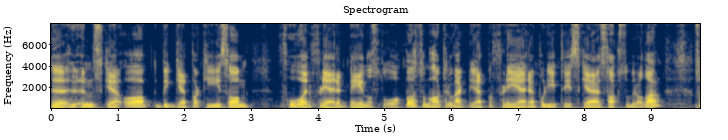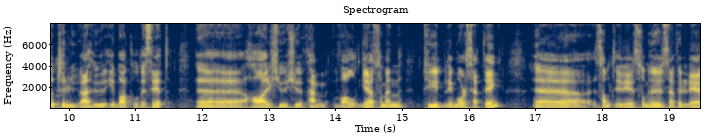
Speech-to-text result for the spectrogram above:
Eh, hun ønsker å bygge et parti som får flere bein å stå på, som har troverdighet på flere politiske saksområder, så tror jeg hun i bakhodet sitt eh, har 2025-valget som en tydelig målsetting. Eh, samtidig som hun selvfølgelig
